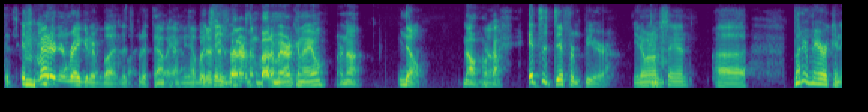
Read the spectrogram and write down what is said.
It's it's Mhm. better than regular Bud. Let's put it that way. I mean, I But would is say it better than Bud American Ale or not? no, No. No. Okay. it's a different beer. You know what I'm Mhm. saying? Uh, Bud American,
